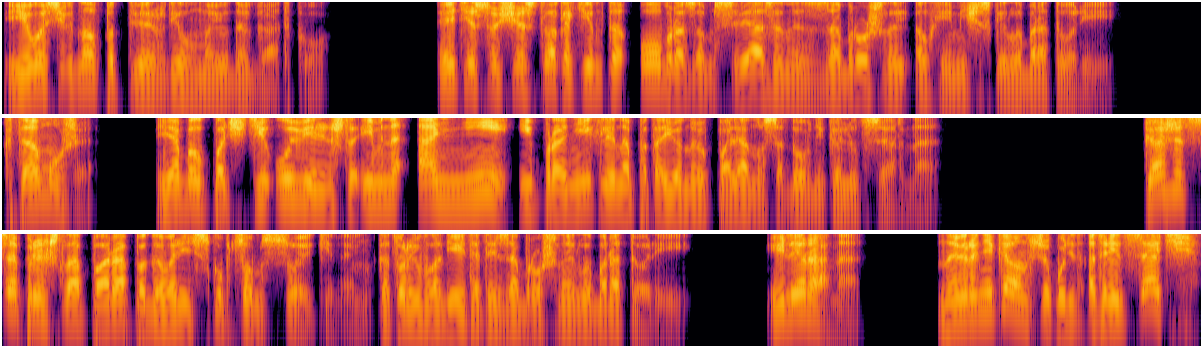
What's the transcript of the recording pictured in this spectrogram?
и его сигнал подтвердил мою догадку. Эти существа каким-то образом связаны с заброшенной алхимической лабораторией. К тому же, я был почти уверен, что именно они и проникли на потаенную поляну садовника Люцерна. Кажется, пришла пора поговорить с купцом Сойкиным, который владеет этой заброшенной лабораторией. Или рано. Наверняка он все будет отрицать,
